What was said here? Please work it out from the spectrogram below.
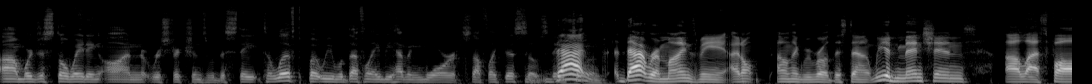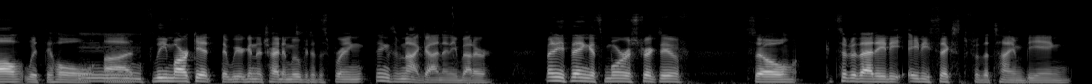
Um, we're just still waiting on restrictions with the state to lift, but we will definitely be having more stuff like this. So stay that tuned. that reminds me. I don't I don't think we wrote this down. We had mentioned uh, last fall with the whole uh, Mm. flea market that we were going to try to move it to the spring. Things have not gotten any better. If anything, it's more restrictive. So consider that 80, 86th for the time being.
